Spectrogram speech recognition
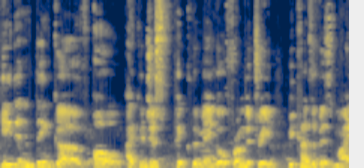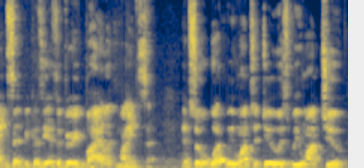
he didn't think of, oh, I could just pick the mango from the tree because of his mindset, because he has a very violent mindset. And so, what we want to do is we want to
